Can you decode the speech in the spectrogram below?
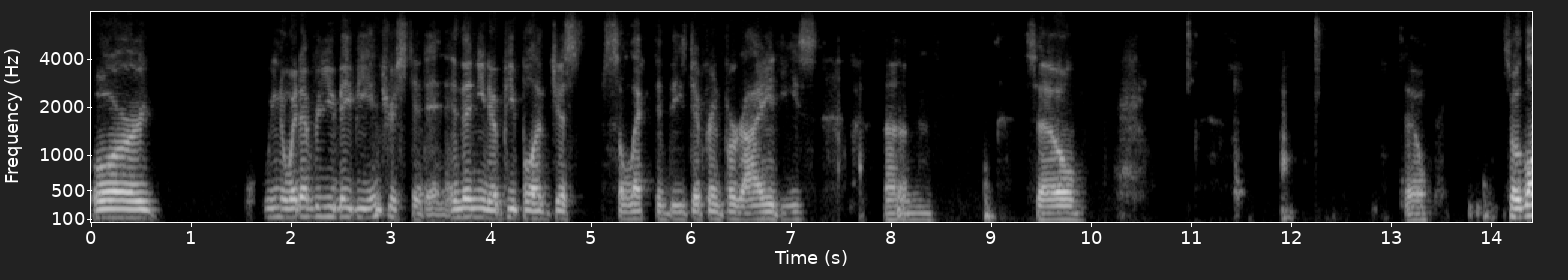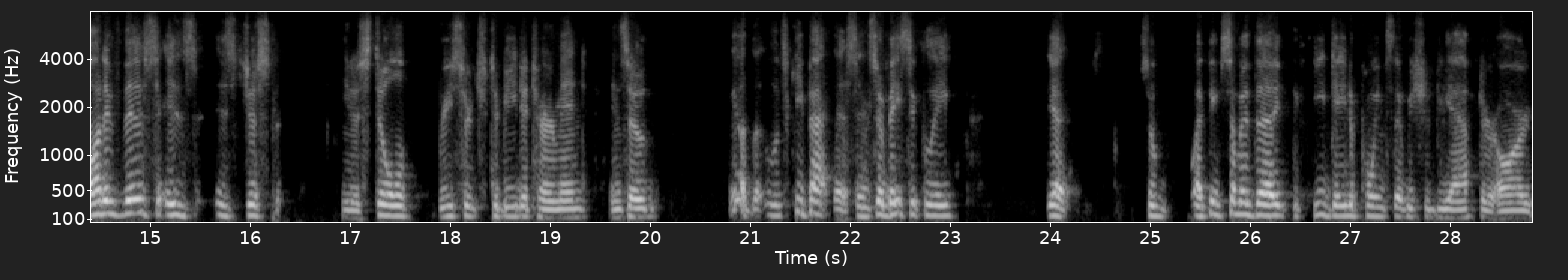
or you know whatever you may be interested in. And then you know people have just selected these different varieties. Um, so so so a lot of this is is just you know still research to be determined. And so yeah let's keep at this. And so basically yeah so i think some of the, the key data points that we should be after are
